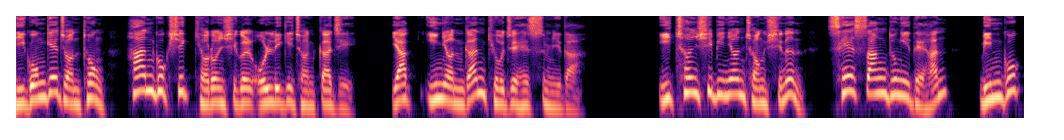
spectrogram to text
비공개 전통 한국식 결혼식을 올리기 전까지 약 2년간 교제했습니다. 2012년 정 씨는 새 쌍둥이 대한 민국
